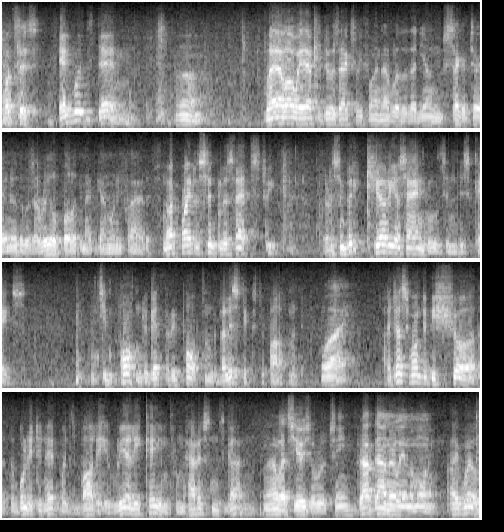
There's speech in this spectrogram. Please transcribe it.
What's this? Edwards' den. Oh. Well, all we have to do is actually find out whether that young secretary knew there was a real bullet in that gun when he fired it. Not quite as simple as that, Street. There are some very curious angles in this case. It's important to get the report from the ballistics department. Why? I just want to be sure that the bullet in Edwards' body really came from Harrison's gun. Well, that's usual routine. Drop down early in the morning. I will.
